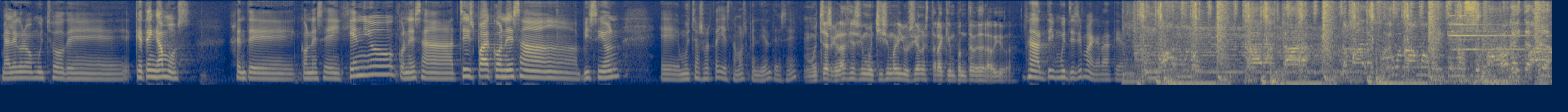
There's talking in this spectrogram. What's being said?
me alegro mucho de que tengamos gente con ese ingenio, con esa chispa, con esa visión. Eh, mucha suerte y estamos pendientes. ¿eh? Muchas gracias y muchísima ilusión estar aquí en Pontevedra Viva. A ti, muchísimas gracias. Ok, te explico.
